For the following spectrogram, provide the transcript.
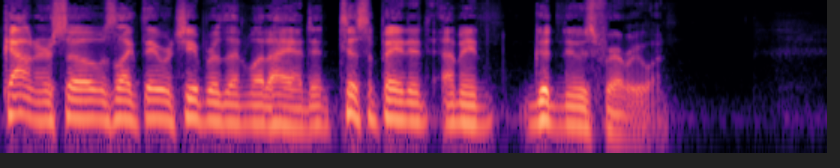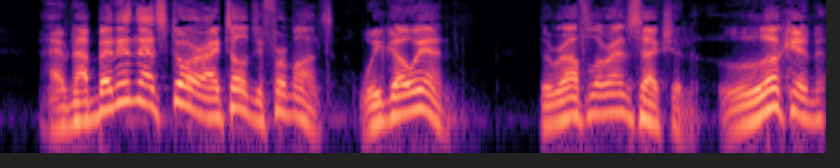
counter, so it was like they were cheaper than what I had anticipated. I mean, good news for everyone. I have not been in that store, I told you, for months. We go in, the Ralph Lauren section, looking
